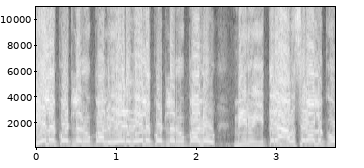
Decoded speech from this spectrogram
వేల కోట్ల రూపాయలు ఏడు వేల కోట్ల రూపాయలు మీరు ఇతర అవసరాలకు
